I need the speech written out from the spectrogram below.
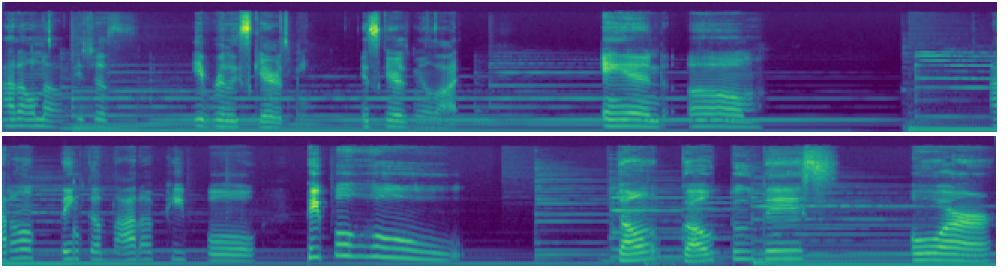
I don't know, it just it really scares me. It scares me a lot. And um I don't think a lot of people people who don't go through this or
